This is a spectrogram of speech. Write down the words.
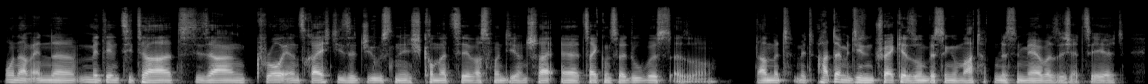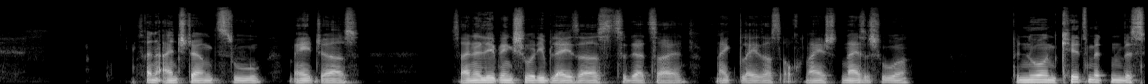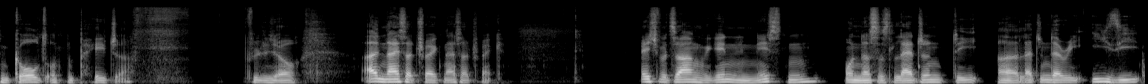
Und am Ende mit dem Zitat, sie sagen, Crow, uns reicht diese Juice nicht, komm, erzähl was von dir und äh, zeig uns, wer du bist. Also damit mit, hat er mit diesem Track hier so ein bisschen gemacht, hat ein bisschen mehr über sich erzählt. Seine Einstellung zu Majors, seine Lieblingsschuhe, die Blazers zu der Zeit. Nike Blazers, auch nice, nice Schuhe. Bin nur ein Kid mit ein bisschen Gold und einem Pager. Fühle ich auch. Ein nicer Track, nicer Track. Ich würde sagen, wir gehen in den nächsten und das ist Legend, die äh, Legendary Easy.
